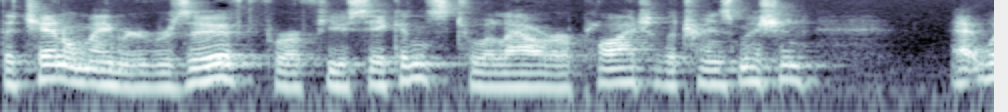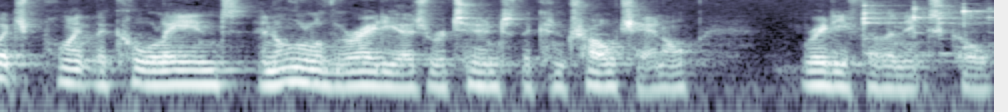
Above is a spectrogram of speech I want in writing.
the channel may be reserved for a few seconds to allow a reply to the transmission, at which point the call ends and all of the radios return to the control channel, ready for the next call.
